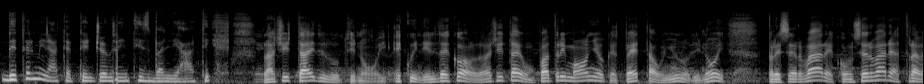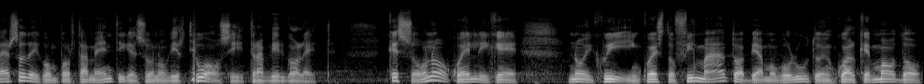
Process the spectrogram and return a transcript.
determinati atteggiamenti sbagliati. La città è di tutti noi e quindi il decoro della città è un patrimonio che spetta a ognuno di noi preservare e conservare attraverso dei comportamenti che sono virtuosi, tra virgolette che sono quelli che noi qui in questo filmato abbiamo voluto in qualche modo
